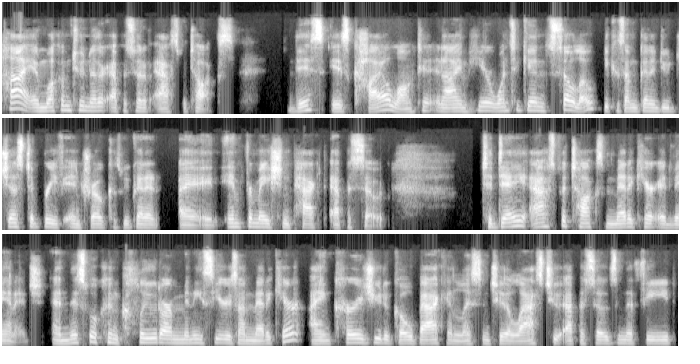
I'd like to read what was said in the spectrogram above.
Hi, and welcome to another episode of AFSPA Talks. This is Kyle Longton, and I'm here once again solo because I'm going to do just a brief intro because we've got an, an information packed episode. Today, AFSPA talks Medicare Advantage, and this will conclude our mini series on Medicare. I encourage you to go back and listen to the last two episodes in the feed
